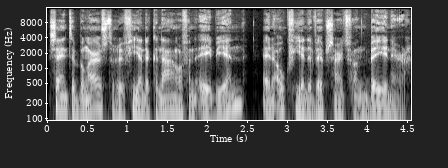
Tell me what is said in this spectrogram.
Zijn te beluisteren via de kanalen van EBN en ook via de website van BNR.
